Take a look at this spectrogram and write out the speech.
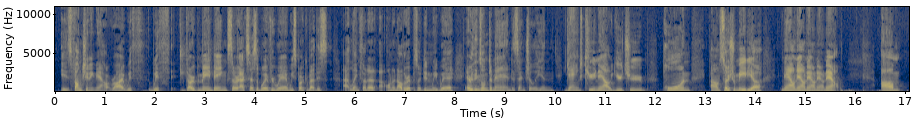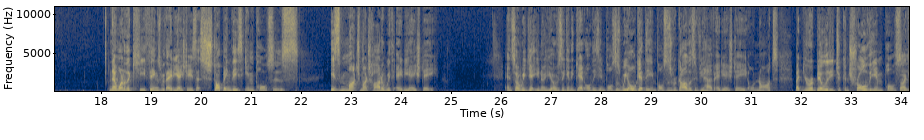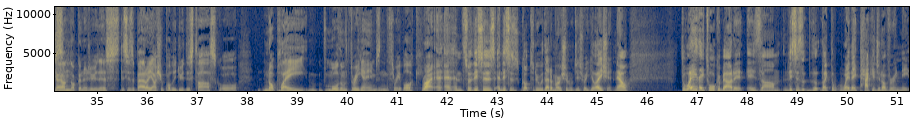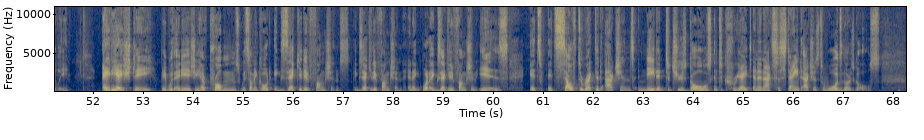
is functioning now, right? With with dopamine being so accessible everywhere. And we spoke about this at length on, a, on another episode, didn't we? Where everything's on demand essentially, and games, Q now, YouTube, porn, um, social media, now, now, now, now, now. Um, Now, one of the key things with ADHD is that stopping these impulses is much, much harder with ADHD. And so we get, you know, you're obviously going to get all these impulses. We all get the impulses, regardless if you have ADHD or not. But your ability to control the impulses. Like, okay, I'm not going to do this. This is a bad idea. I should probably do this task or not play more than three games in the three block. Right, and, and, and so this is and this has got to do with that emotional dysregulation. Now, the way they talk about it is um, this is the, like the way they package it up very neatly. ADHD, people with ADHD have problems with something called executive functions. Executive function, and what executive function is, it's it's self-directed actions needed to choose goals and to create and enact sustained actions towards those goals.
